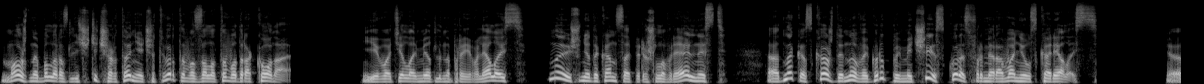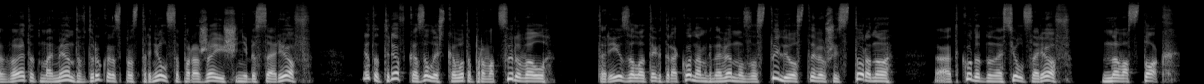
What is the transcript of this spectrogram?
можно было различить очертания четвертого золотого дракона. Его тело медленно проявлялось, но еще не до конца перешло в реальность, однако с каждой новой группой мечей скорость формирования ускорялась. В этот момент вдруг распространился поражающий небеса рёв. Этот рёв, казалось, кого-то провоцировал. Три золотых дракона мгновенно застыли, уставившись в сторону, откуда доносился рёв на восток.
